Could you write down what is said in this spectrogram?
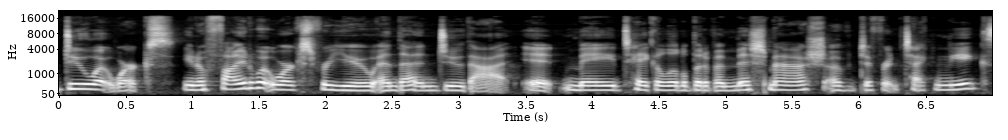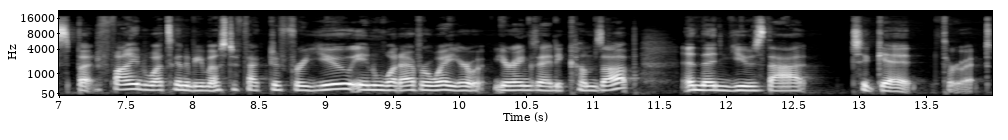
do what works. You know, find what works for you and then do that. It may take a little bit of a mishmash of different techniques, but find what's going to be most effective for you in whatever way your your anxiety comes up and then use that to get through it.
